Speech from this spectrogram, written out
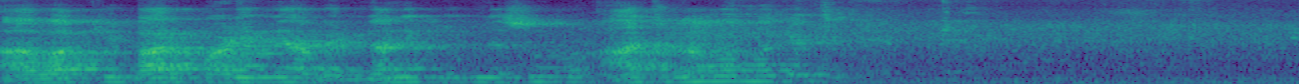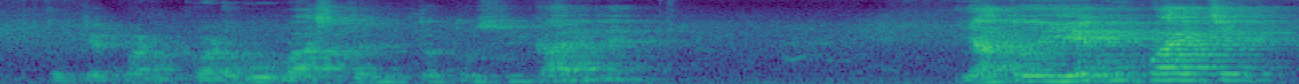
આ વાક્ય બહાર પાડીને આ વૈજ્ઞાનિક યુગને શું આ ચલાવવા લાવવા માંગે છે? તો કે પણ કડવું વાસ્તવિક તો તું સ્વીકારી લે. યા તો એક ઉપાય છે.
